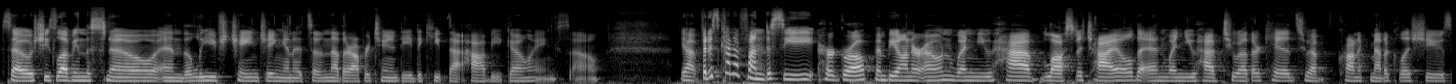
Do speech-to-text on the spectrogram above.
so she's loving the snow and the leaves changing, and it's another opportunity to keep that hobby going. So. Yeah, but it's kind of fun to see her grow up and be on her own when you have lost a child and when you have two other kids who have chronic medical issues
